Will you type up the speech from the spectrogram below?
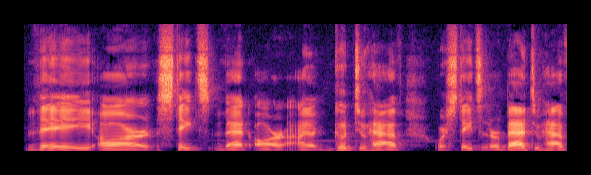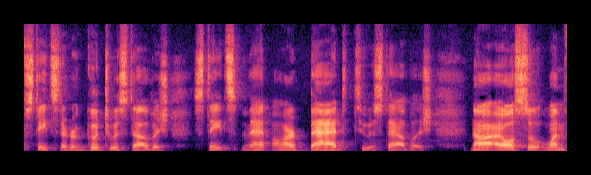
they are states that are uh, good to have or states that are bad to have, states that are good to establish, states that are bad to establish. Now, I also, one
